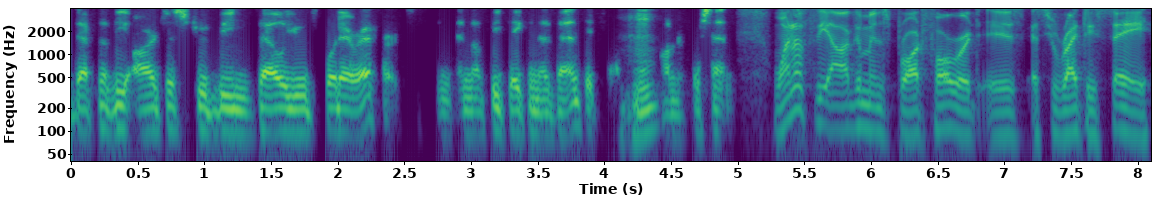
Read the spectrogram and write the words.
definitely artists should be valued for their efforts and, not be taken advantage of mm-hmm. 100%. One of the arguments brought forward is, as you rightly say,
